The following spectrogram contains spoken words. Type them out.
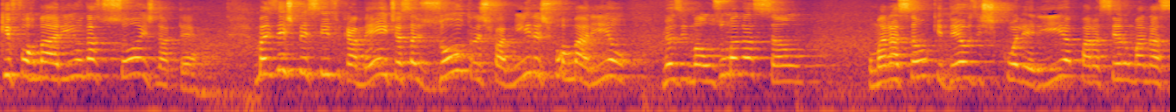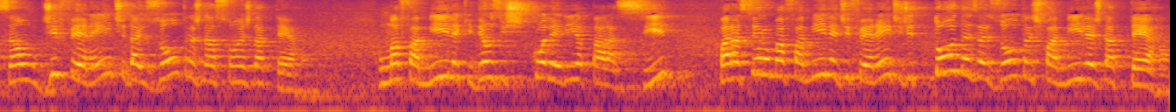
que formariam nações na terra. Mas especificamente, essas outras famílias formariam, meus irmãos, uma nação. Uma nação que Deus escolheria para ser uma nação diferente das outras nações da terra. Uma família que Deus escolheria para si, para ser uma família diferente de todas as outras famílias da terra.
